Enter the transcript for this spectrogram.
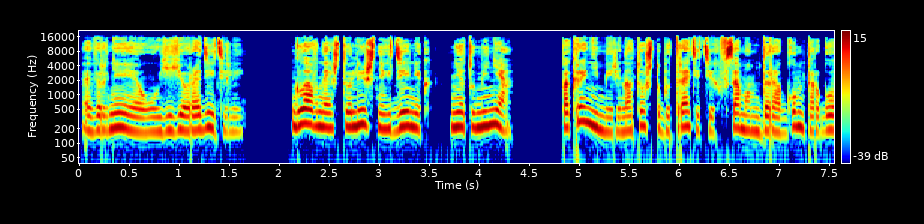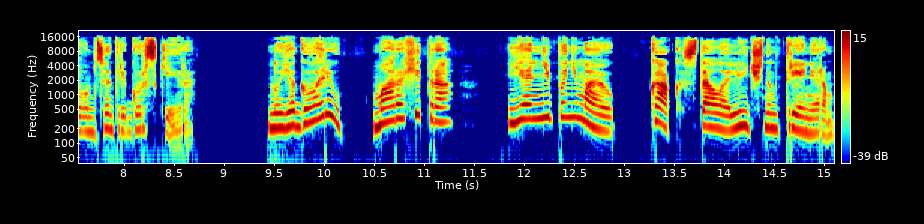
а вернее, у ее родителей. Главное, что лишних денег нет у меня, по крайней мере, на то, чтобы тратить их в самом дорогом торговом центре Горскейра. Но я говорю, Мара хитра, Я не понимаю, как стала личным тренером,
